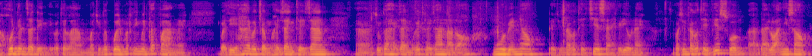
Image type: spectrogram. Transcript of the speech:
hôn nhân gia đình để có thể làm. Mà chúng ta quên mất những nguyên tắc vàng này vậy thì hai vợ chồng hãy dành thời gian à, chúng ta hãy dành một cái thời gian nào đó ngồi bên nhau để chúng ta có thể chia sẻ cái điều này. Và chúng ta có thể viết xuống à, đại loại như sau.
